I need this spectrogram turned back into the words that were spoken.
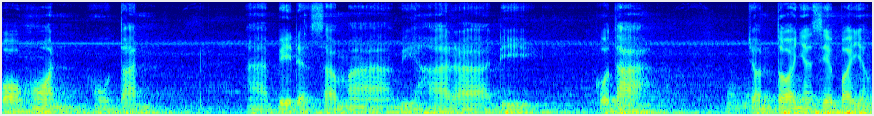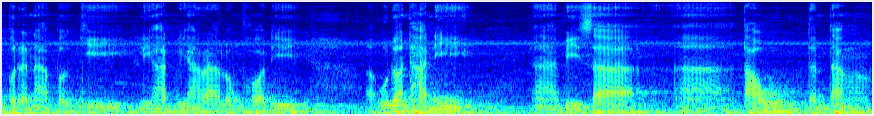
pohon hutan beda sama wihara di kota. Contohnya siapa yang pernah pergi lihat wihara Longpo di uh, Udon Thani? Uh, bisa tahu tentang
